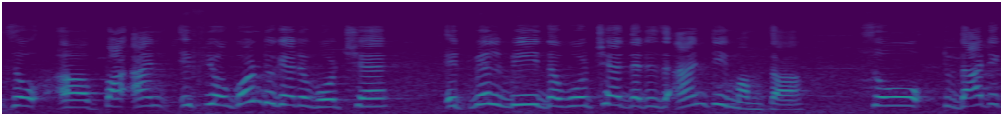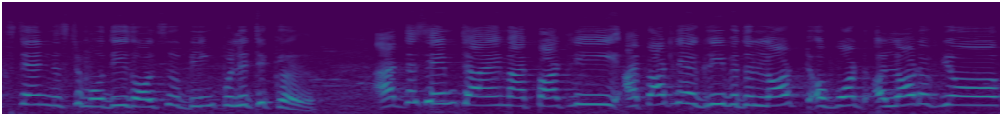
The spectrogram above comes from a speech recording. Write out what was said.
so uh, and if you're going to get a vote share, it will be the vote share that is anti-Mamta. So to that extent, Mr. Modi is also being political. At the same time, I partly I partly agree with a lot of what a lot of your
